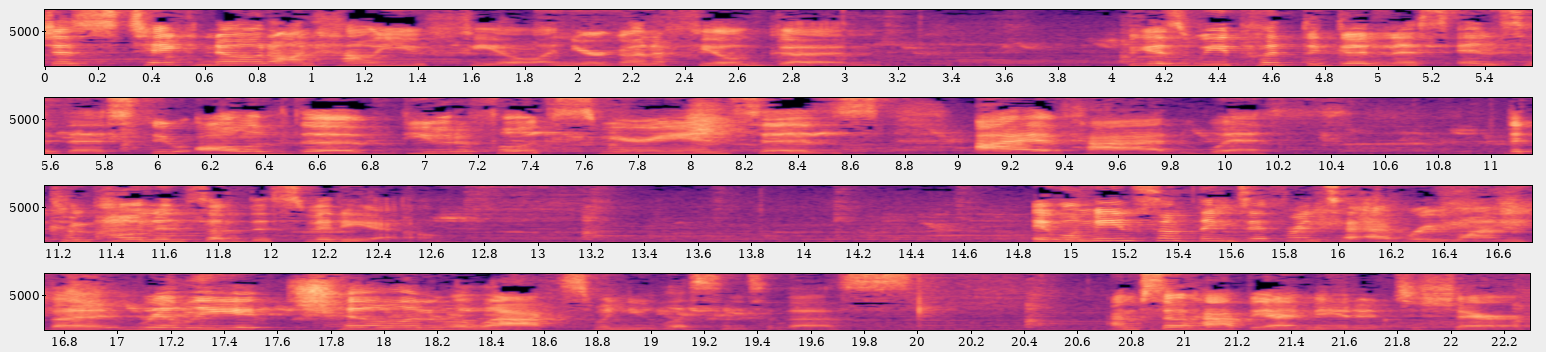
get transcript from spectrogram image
just take note on how you feel, and you're going to feel good. Because we put the goodness into this through all of the beautiful experiences I have had with the components of this video. It will mean something different to everyone, but really chill and relax when you listen to this. I'm so happy I made it to share.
